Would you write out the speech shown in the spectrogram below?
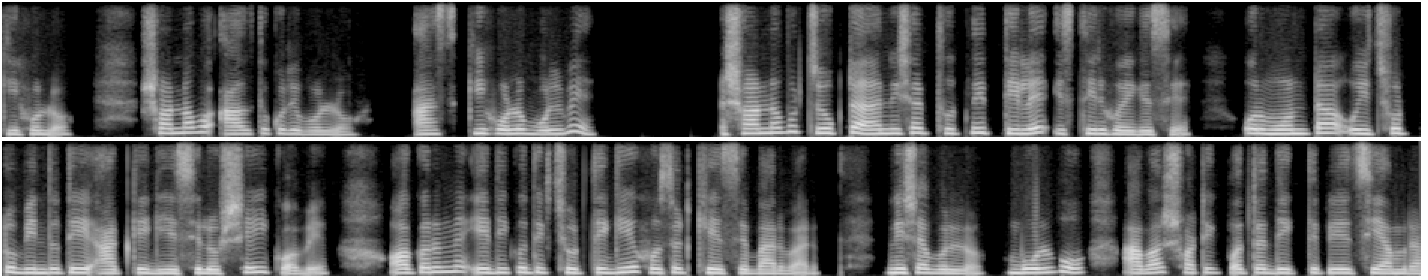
কি হলো? স্বর্ণাব আলতো করে বলল, আজ কি হলো বলবে? স্বর্ণাবর চোখটা নিশার থুতনির তিলে স্থির হয়ে গেছে। ওর মনটা ওই ছোট্ট বিন্দুতেই আটকে গিয়েছিল, সেই কবে? অকারণে এদিক ওদিক ছুটতে গিয়ে হোঁচট খেয়েছে বারবার। নিশা বলল, বলব, আবার সঠিক পথটা দেখতে পেয়েছি আমরা।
